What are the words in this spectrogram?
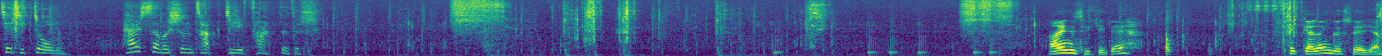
Tetikte olun. Her savaşın taktiği farklıdır. Aynı şekilde tekrardan göstereceğim.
